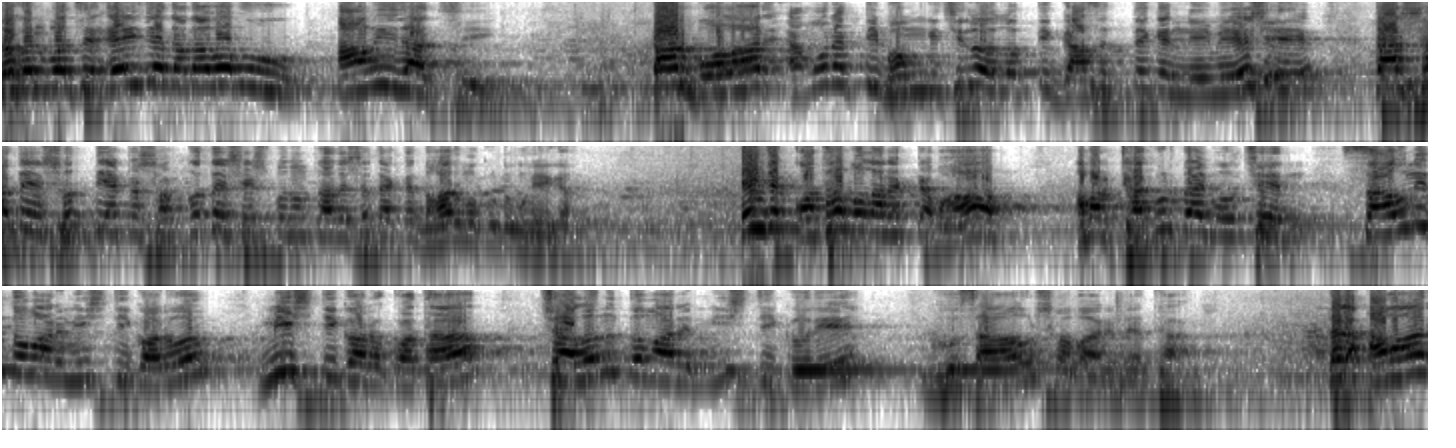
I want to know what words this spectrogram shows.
তখন বলছে, এই যে দাদা বাবু আমি যাচ্ছি। তার বলার এমন একটি ভঙ্গি ছিল, লোকটি গাছের থেকে নেমে এসে তার সাথে সত্যি একটা সক্ষতায় শেষ পর্যন্ত তাদের সাথে একটা ধর্মকুটুম হয়ে গেল। এই যে কথা বলার একটা ভাব আমার ঠাকুর তাই বলছেন, চাউনি তোমার মিষ্টি করো মিষ্টি করো কথা, চলন তোমার মিষ্টি করে, ঘুষাও সবার ব্যথা। তাহলে আমার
